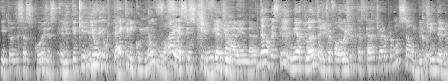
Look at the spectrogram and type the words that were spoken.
e todas essas coisas. Ele tem que. E o, tem- e o técnico não vai assistir vídeo. na arena. Não, mas tem. Em Atlanta, a gente vai falar hoje que os caras tiveram promoção do Tinder.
